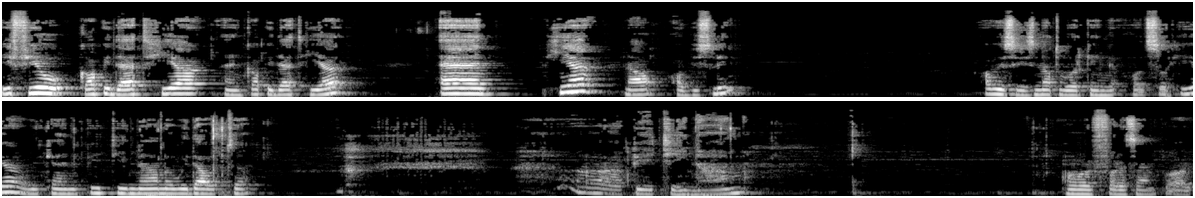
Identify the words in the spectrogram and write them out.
if you copy that here and copy that here and here now obviously obviously it's not working also here we can pt nano without uh, pt num or for example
